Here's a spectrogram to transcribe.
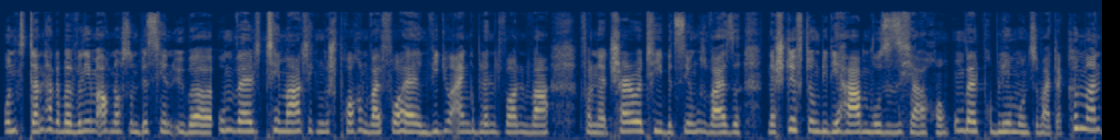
Und dann hat aber William auch noch so ein bisschen über Umweltthematiken gesprochen, weil vorher ein Video eingeblendet worden war von der Charity beziehungsweise einer Stiftung, die die haben, wo sie sich ja auch um Umweltprobleme und so weiter kümmern.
